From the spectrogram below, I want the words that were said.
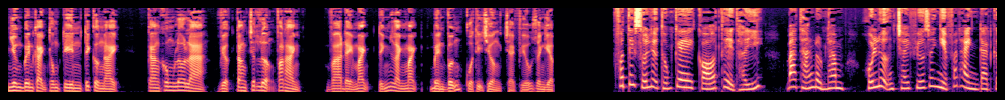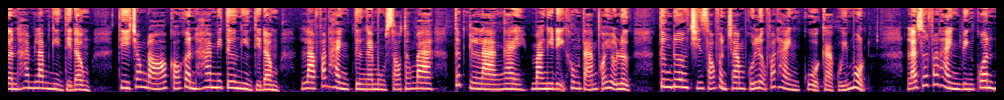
Nhưng bên cạnh thông tin tích cực này, càng không lơ là việc tăng chất lượng phát hành và đẩy mạnh tính lành mạnh, bền vững của thị trường trái phiếu doanh nghiệp. Phân tích số liệu thống kê có thể thấy 3 tháng đầu năm, khối lượng trái phiếu doanh nghiệp phát hành đạt gần 25.000 tỷ đồng, thì trong đó có gần 24.000 tỷ đồng là phát hành từ ngày 6 tháng 3, tức là ngày mà Nghị định 08 có hiệu lực, tương đương 96% khối lượng phát hành của cả quý 1. Lãi suất phát hành bình quân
